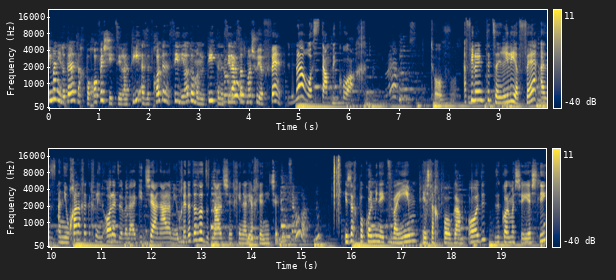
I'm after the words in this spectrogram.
אם אני נותנת לך פה חופש יצירתי, אז לפחות תנסי להיות אומנותית, תנסי. לעשות משהו יפה. לא להרוס סתם בכוח. טוב. אפילו אם תציירי לי יפה, אז אני אוכל אחר כך לנעול את זה ולהגיד שהנעל המיוחדת הזאת זאת נעל שהכינה לי אחיינית שלי. סבבה, נו. יש לך פה כל מיני צבעים, יש לך פה גם עוד, זה כל מה שיש לי,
